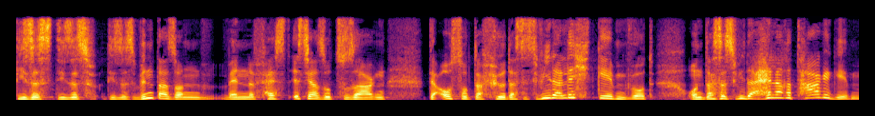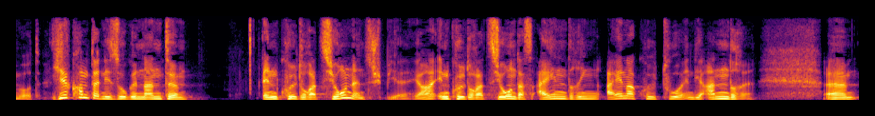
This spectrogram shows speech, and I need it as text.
dieses, dieses, dieses Wintersonnenwendefest ist ja sozusagen der Ausdruck dafür, dass es wieder Licht geben wird und dass es wieder hellere Tage geben wird. Hier kommt dann die sogenannte Inkulturation ins Spiel. Ja, Inkulturation, das Eindringen einer Kultur in die andere. Ähm,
